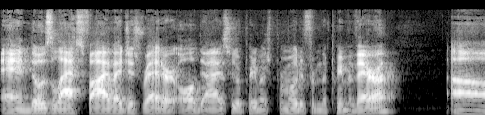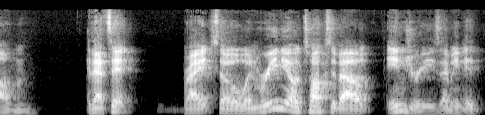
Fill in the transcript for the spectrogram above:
And those last five I just read are all guys who are pretty much promoted from the Primavera. Um, and that's it, right? So when Mourinho talks about injuries, I mean, it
